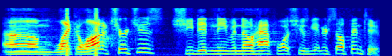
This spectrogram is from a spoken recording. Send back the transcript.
um, like a lot of churches, she didn't even know half what she was getting herself into.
